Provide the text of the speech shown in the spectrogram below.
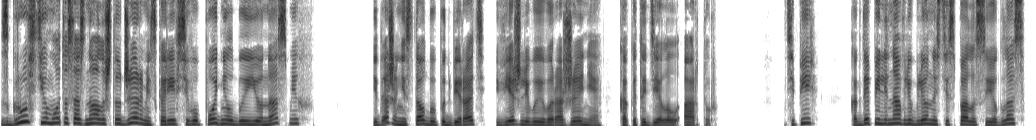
С грустью Мот осознала, что Джереми, скорее всего, поднял бы ее на смех и даже не стал бы подбирать вежливые выражения — как это делал Артур. Теперь, когда пелена влюбленности спала с ее глаз,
